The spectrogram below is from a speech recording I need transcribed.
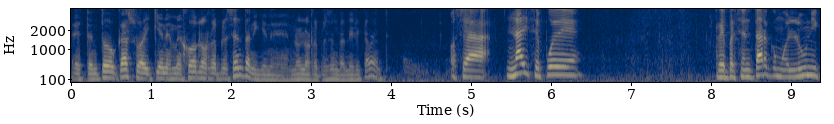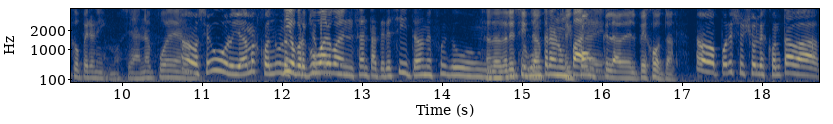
este, en todo caso hay quienes mejor los representan y quienes no los representan directamente. O sea, nadie se puede representar como el único peronismo. O sea, no pueden... No, seguro, y además cuando uno... Digo, porque hubo algo en Santa Teresita, ¿dónde fue que hubo un... Santa Teresita, encontraron un el cónclave del PJ. No, por eso yo les contaba, a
